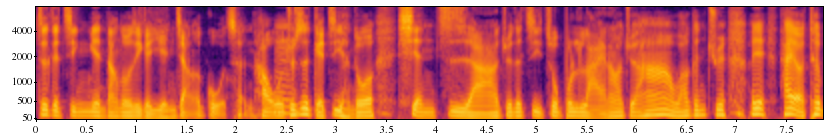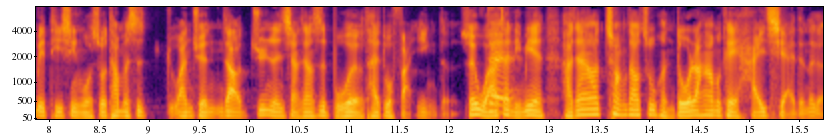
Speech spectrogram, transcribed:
这个经验当做是一个演讲的过程。好，我就是给自己很多限制啊，觉得自己做不来，然后觉得啊，我要跟军，而且他有特别提醒我说，他们是完全你知道，军人想象是不会有太多反应的，所以我要在里面好像要创造出很多让他们可以嗨起来的那个。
